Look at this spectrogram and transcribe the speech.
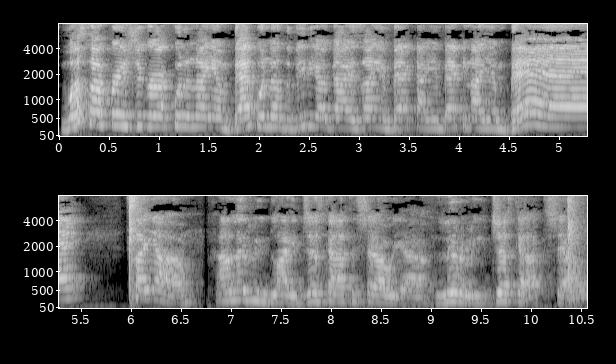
What's up, friends? Your girl Quela, and I am back with another video, guys. I am back, I am back, and I am back. So, y'all, I literally, like, just got out the shower, y'all. Literally just got out the shower.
